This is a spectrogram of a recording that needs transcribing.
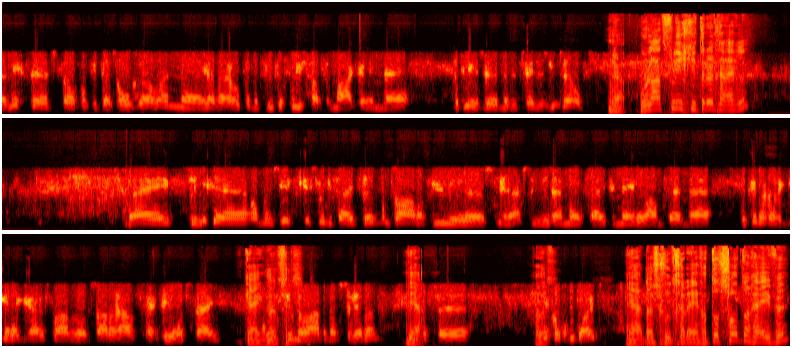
uh, ligt het spel van Vitesse ons wel. En uh, ja, wij hopen natuurlijk een goede stap te maken in het eerste met het tweede seizoen zelf. Ja. Hoe laat vlieg je terug eigenlijk? Wij vliegen op een zeer christelijke tijd terug om 12 uur s smiddags. Dus we zijn mooi tijd in Nederland. En we kunnen nog een keer lekker uitslapen, want zaterdagavond krijgt heel ons vrij. Kijk, dat is... later wat ze willen. Ja. Dus, Goed. komt goed uit. Ja, dat is goed geregeld. Tot slot nog even.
